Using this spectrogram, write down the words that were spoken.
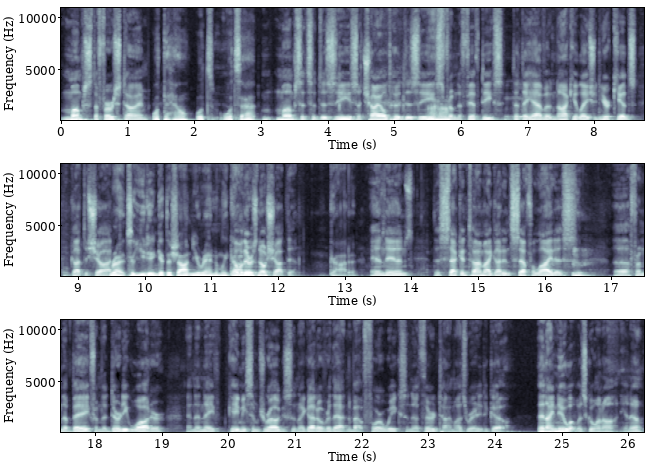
mumps the first time. What the hell? What's what's that? Mumps, it's a disease, a childhood disease from the 50s that they have an inoculation. Your kids got the shot. Right. So you didn't get the shot and you randomly got No, it. there was no shot then. got it. And then the second time I got encephalitis uh, from the bay, from the dirty water, and then they gave me some drugs, and I got over that in about four weeks. And the third time I was ready to go. Then I knew what was going on, you know?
